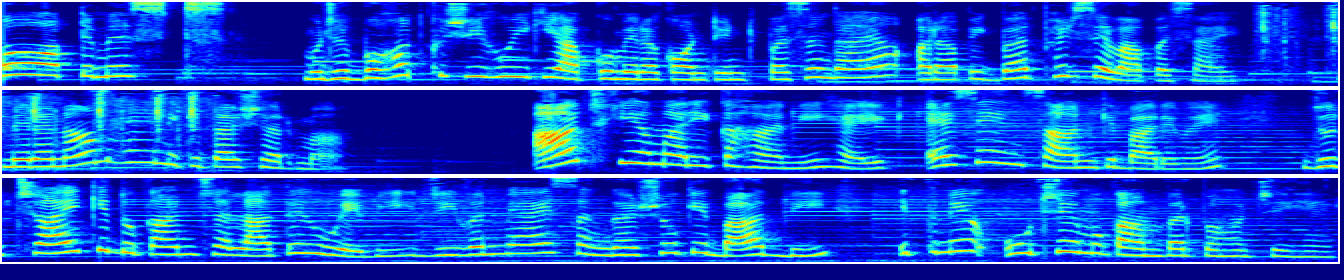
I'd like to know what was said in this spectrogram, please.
ऑप्टिमिस्ट्स मुझे बहुत खुशी हुई कि आपको मेरा कंटेंट पसंद आया और आप एक बार फिर से वापस आए। मेरा नाम है निकिता शर्मा। आज की हमारी कहानी है एक ऐसे इंसान के बारे में, जो चाय की दुकान चलाते हुए भी जीवन में आए संघर्षों के बाद भी इतने ऊँचे मुकाम पर पहुँचे हैं।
